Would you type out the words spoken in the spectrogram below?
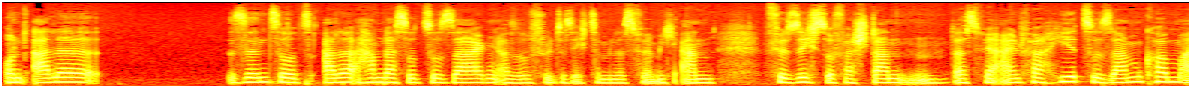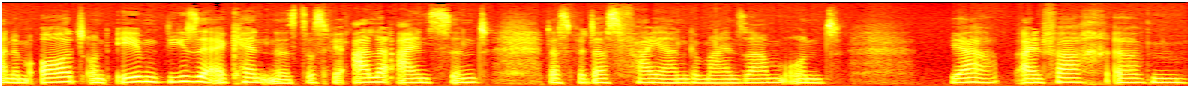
und alle sind so, alle haben das sozusagen, also fühlt es sich zumindest für mich an, für sich so verstanden, dass wir einfach hier zusammenkommen an einem Ort und eben diese Erkenntnis, dass wir alle eins sind, dass wir das feiern gemeinsam und ja, einfach ähm,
